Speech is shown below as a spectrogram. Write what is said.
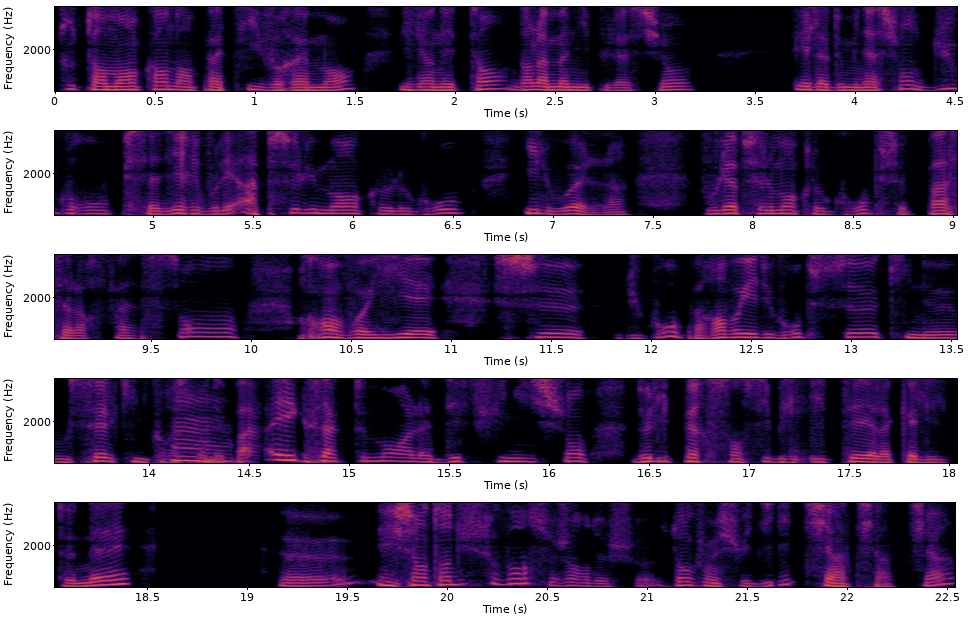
tout en manquant d'empathie vraiment, et en étant dans la manipulation et la domination du groupe. C'est-à-dire, ils voulaient absolument que le groupe, il ou elle, hein, voulaient absolument que le groupe se passe à leur façon, renvoyer ceux du groupe, renvoyer du groupe ceux qui ne, ou celles qui ne correspondaient Mm. pas exactement à la définition de l'hypersensibilité à laquelle ils tenaient. Euh, et j'ai entendu souvent ce genre de choses. Donc je me suis dit, tiens, tiens, tiens,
